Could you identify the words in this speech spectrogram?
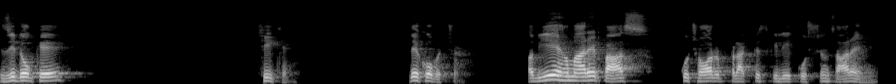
इज़ इट ओके ठीक है। देखो बच्चों, अब ये हमारे पास कुछ और प्रैक्टिस के लिए क्वेश्चंस आ रहे हैं।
